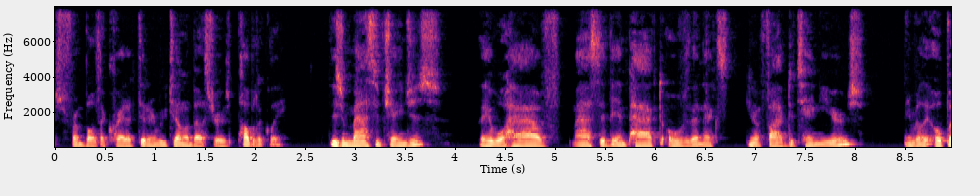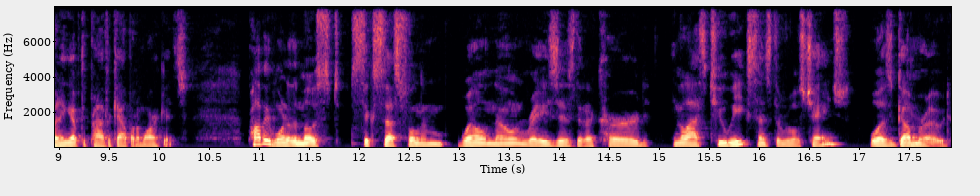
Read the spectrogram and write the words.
from both accredited and retail investors publicly. These are massive changes. They will have massive impact over the next, you know, five to 10 years and really opening up the private capital markets. Probably one of the most successful and well-known raises that occurred in the last two weeks since the rules changed was Gumroad.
